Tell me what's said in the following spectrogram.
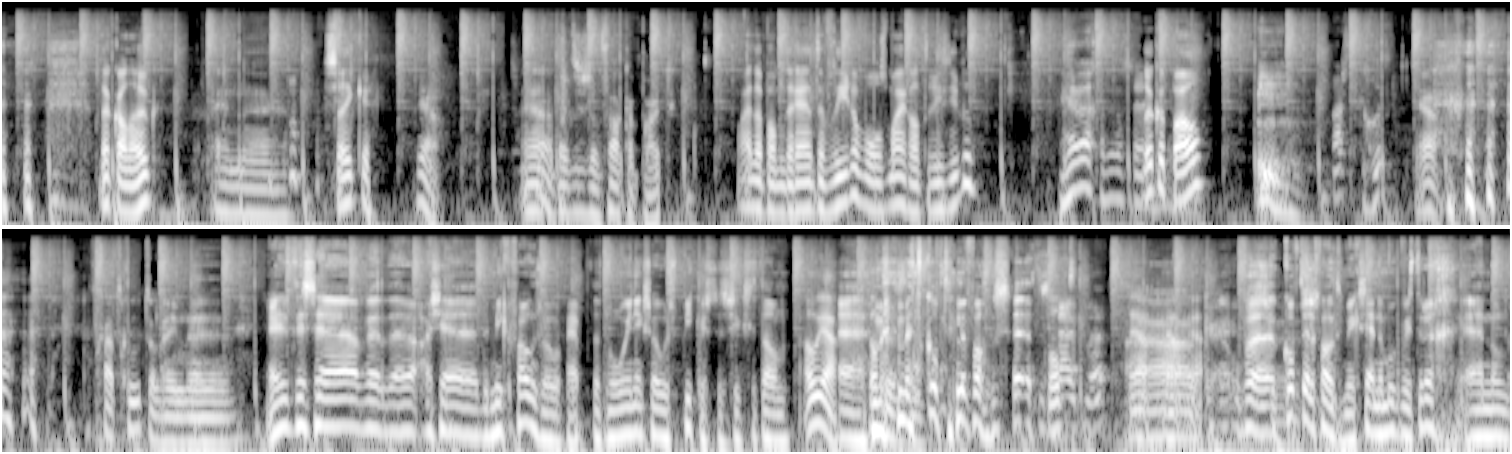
Dat kan ook, en zeker. ja. Ja. dat is een vak apart. Maar dan om de rente vliegen, volgens mij gaat er iets niet goed. Ja, dat is, eh, Lukt het, Paul? hartstikke goed. Ja, het gaat goed. Alleen eh, Ja, het is, eh, als je de microfoon zo op hebt, dan hoor je niks over speakers. Dus ik zit dan Oh ja, dat met, met koptelefoons te schuifelen. Ja, ja, ja. ah. Of eh, koptelefoon te mixen en dan moet ik weer terug. En dan,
